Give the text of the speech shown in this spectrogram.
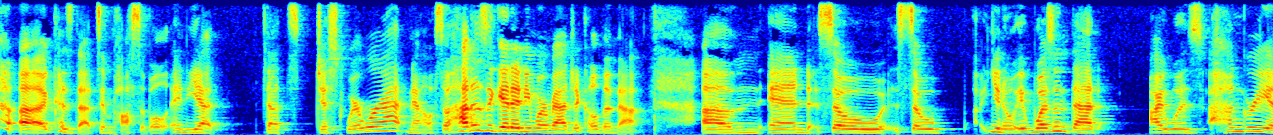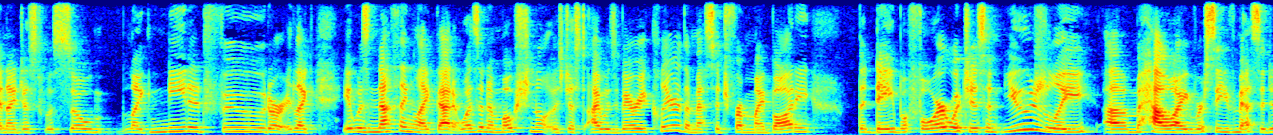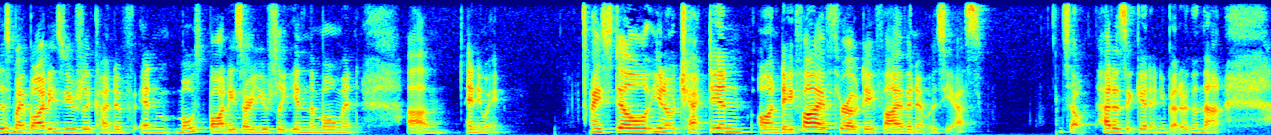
blah, blah. Because uh, that's impossible. And yet, that's just where we're at now. So, how does it get any more magical than that? Um, and so, so, you know, it wasn't that I was hungry and I just was so like needed food or like it was nothing like that. It wasn't emotional. It was just I was very clear the message from my body the day before, which isn't usually um, how I receive messages. My body's usually kind of, and most bodies are usually in the moment. Um, anyway, I still, you know, checked in on day five throughout day five and it was yes. So, how does it get any better than that?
